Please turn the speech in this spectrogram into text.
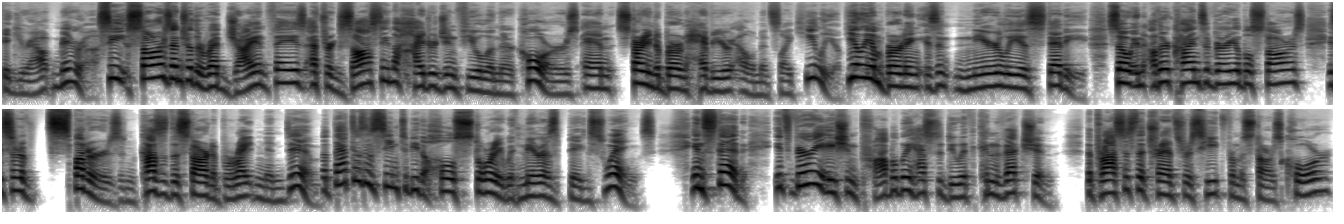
figure out Mira. See, stars enter the red giant phase after exhausting the hydrogen fuel in their cores and starting to burn heavier elements like helium. Helium burning isn't nearly as steady, so in other kinds of variable stars, it sort of sputters and causes the star to brighten and dim. But that doesn't seem to be the whole story with Mira's big swings. Instead, its variation probably has to do with convection, the process that transfers heat from a star's core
